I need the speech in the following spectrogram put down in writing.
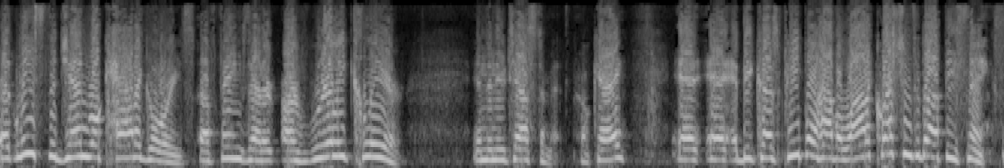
at least the general categories of things that are, are really clear in the New Testament. Okay? And, and because people have a lot of questions about these things.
